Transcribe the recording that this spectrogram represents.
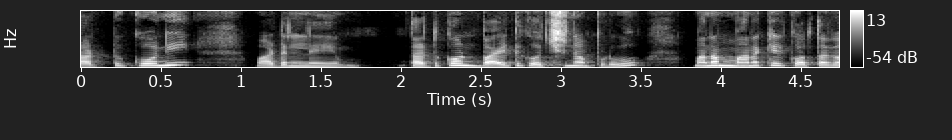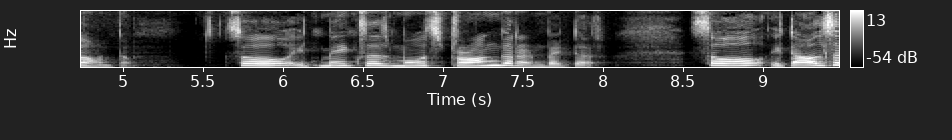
తట్టుకొని వాటిని తట్టుకొని బయటకు వచ్చినప్పుడు మనం మనకే కొత్తగా ఉంటాం. So it makes us more stronger and better so it also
